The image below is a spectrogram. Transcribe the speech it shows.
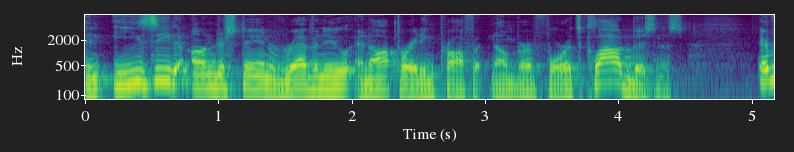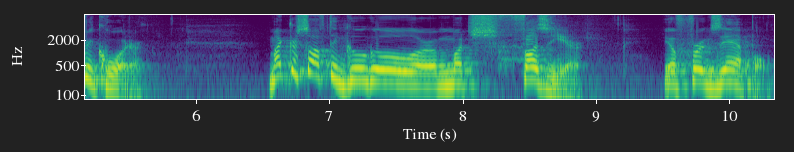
an easy to understand revenue and operating profit number for its cloud business every quarter. Microsoft and Google are much fuzzier. You know, for example,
